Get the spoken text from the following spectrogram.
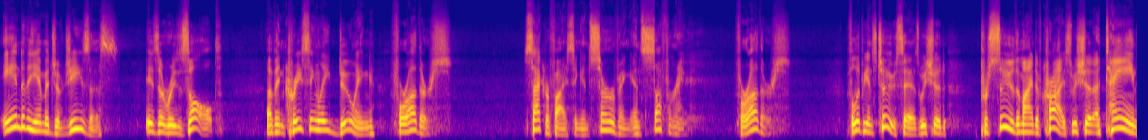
into the image of Jesus is a result of increasingly doing for others, sacrificing and serving and suffering for others. Philippians 2 says we should pursue the mind of Christ. We should attain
